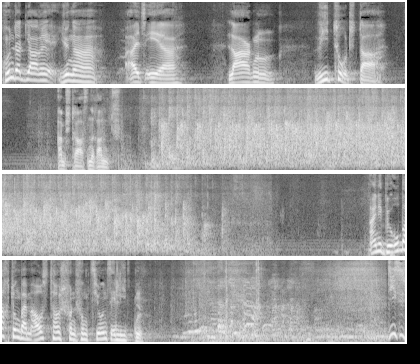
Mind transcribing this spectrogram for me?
100 Jahre jünger als er, lagen wie tot da am Straßenrand. Eine Beobachtung beim Austausch von Funktionseliten. Dieses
